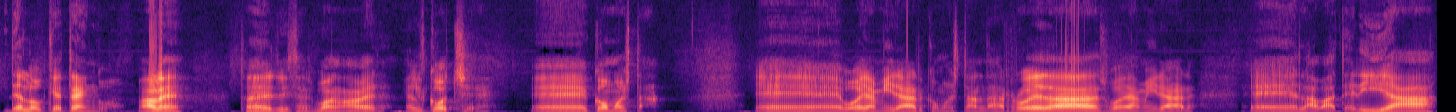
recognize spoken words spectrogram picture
de lo que tengo, ¿vale? Entonces dices, bueno, a ver, el coche, eh, ¿cómo está? Eh, voy a mirar cómo están las ruedas, voy a mirar la batería,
